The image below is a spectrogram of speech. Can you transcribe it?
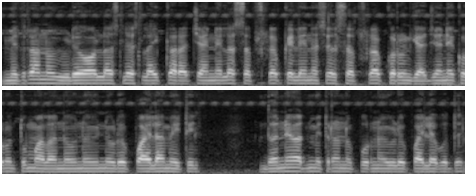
मित्रांनो व्हिडिओ आवडला असल्यास लाईक करा. चॅनेलला सबस्क्राईब केले नसेल सबस्क्राईब करून घ्या. जेणेकरून तुम्हाला नवनवीन व्हिडिओ पाहायला मिळतील. धन्यवाद मित्रांनो पूर्ण व्हिडिओ पाहिल्याबद्दल.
